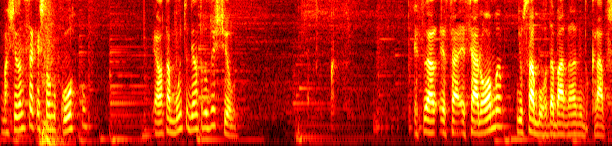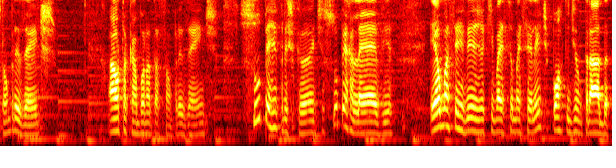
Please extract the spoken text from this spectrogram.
Mas tirando essa questão do corpo, ela está muito dentro do estilo. Esse, esse, esse aroma e o sabor da banana e do cravo estão presentes. Alta carbonatação presente. Super refrescante, super leve. É uma cerveja que vai ser uma excelente porta de entrada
